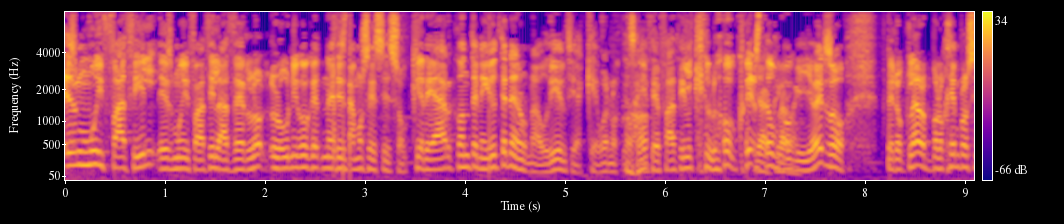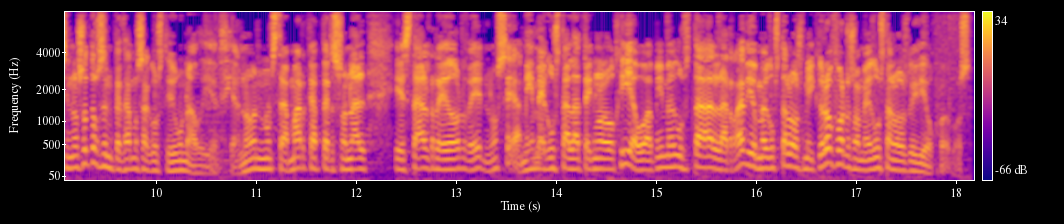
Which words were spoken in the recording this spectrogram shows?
es muy fácil, es muy fácil hacerlo. Lo único que necesitamos es eso, crear contenido y tener una audiencia. Que bueno, que se dice fácil, que luego cuesta un poquillo eso. Pero claro, por ejemplo, si nosotros empezamos a construir una audiencia, ¿no? Nuestra marca personal está alrededor de, no sé, a mí me gusta la tecnología, o a mí me gusta la radio, me gustan los micrófonos, o me gustan los videojuegos.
